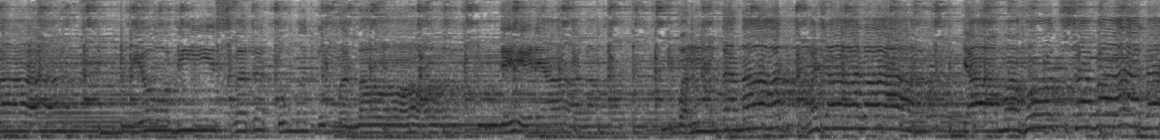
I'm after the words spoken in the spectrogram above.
यो योगी स्वर तुम तुम्हाला देण्याला वंदनात ध्वजाला त्या महोत्सवाला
